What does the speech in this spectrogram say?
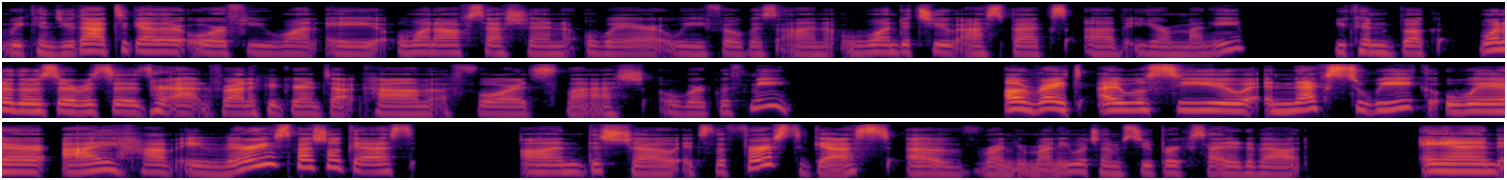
We can do that together. Or if you want a one off session where we focus on one to two aspects of your money, you can book one of those services at veronicagrant.com forward slash work with me. All right. I will see you next week where I have a very special guest on the show. It's the first guest of Run Your Money, which I'm super excited about. And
